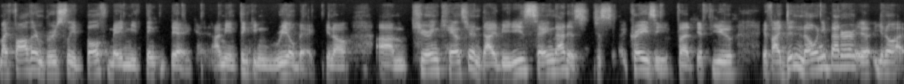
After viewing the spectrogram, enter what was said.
my father and Bruce Lee both made me think big. I mean, thinking real big, you know, um, curing cancer and diabetes, saying that is just crazy. But if you, if I didn't know any better, you know,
